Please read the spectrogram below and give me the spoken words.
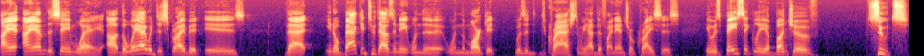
I, I am the same way. Uh, the way I would describe it is that you know back in 2008 when the when the market was a, crashed and we had the financial crisis, it was basically a bunch of suits,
